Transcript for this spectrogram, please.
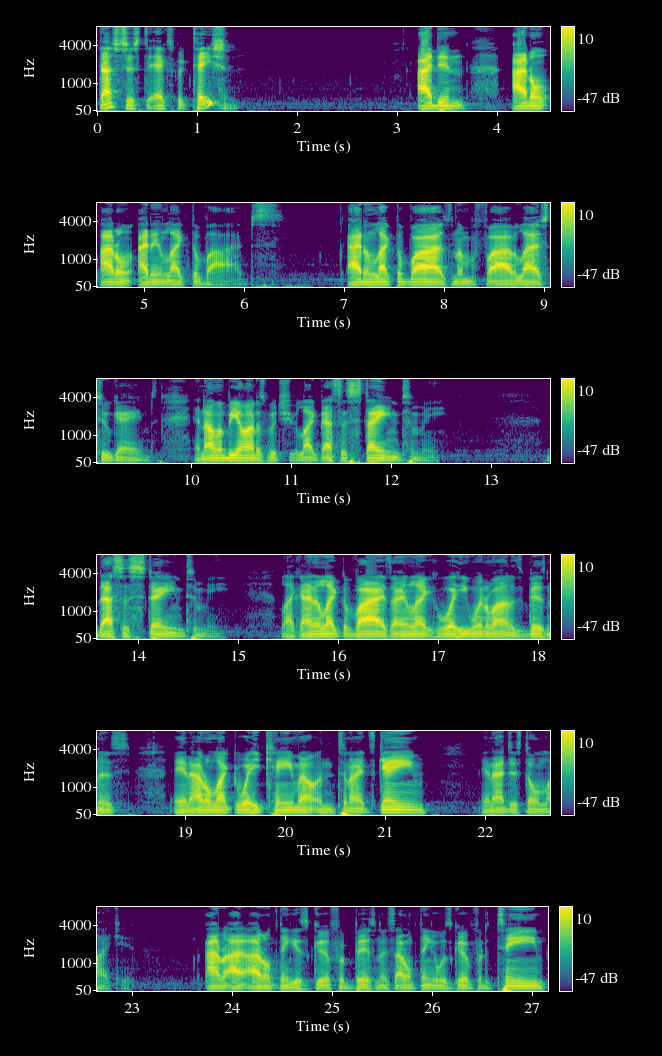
That's just the expectation. I didn't, I don't, I don't, I didn't like the vibes. I didn't like the vibes number five last two games. And I'm gonna be honest with you, like that's a stain to me. That's a stain to me. Like I didn't like the vibes. I didn't like the way he went around his business, and I don't like the way he came out in tonight's game, and I just don't like it. I, I, I don't think it's good for business. I don't think it was good for the team,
